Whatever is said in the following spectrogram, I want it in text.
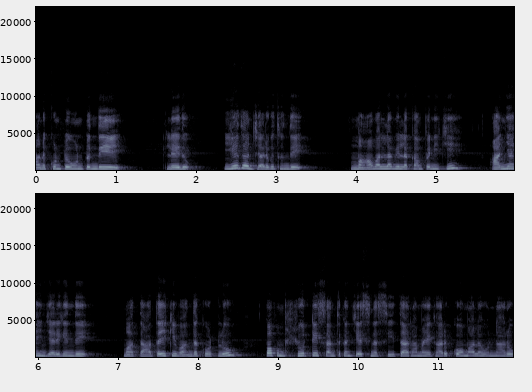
అనుకుంటూ ఉంటుంది. లేదు ఏదో జరుగుతుంది. మా వల్ల వీళ్ళ కంపెనీకి అన్యాయం జరిగింది. మా తాతయ్యకి వంద కోట్లు. పాపం షూర్టీ సంతకం చేసిన సీతారామయ్య గారు కోమాలో ఉన్నారు.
